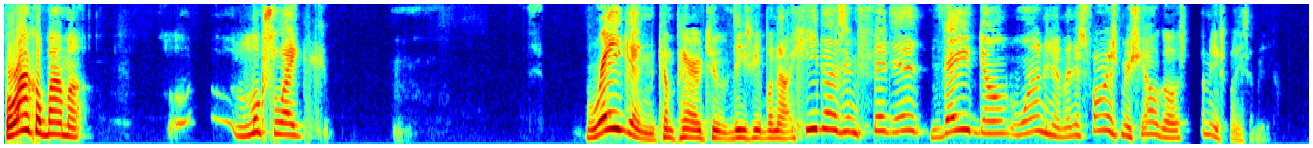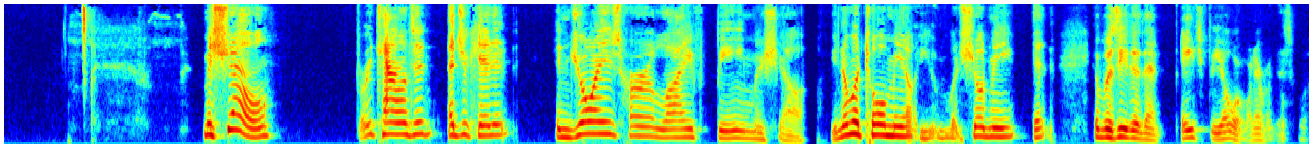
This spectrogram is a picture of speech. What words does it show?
Barack Obama looks like Reagan compared to these people now. He doesn't fit in. They don't want him. And as far as Michelle goes, let me explain something. Michelle, very talented, educated, enjoys her life being Michelle. You know what told me, uh, what showed me it? It was either that HBO or whatever this was,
